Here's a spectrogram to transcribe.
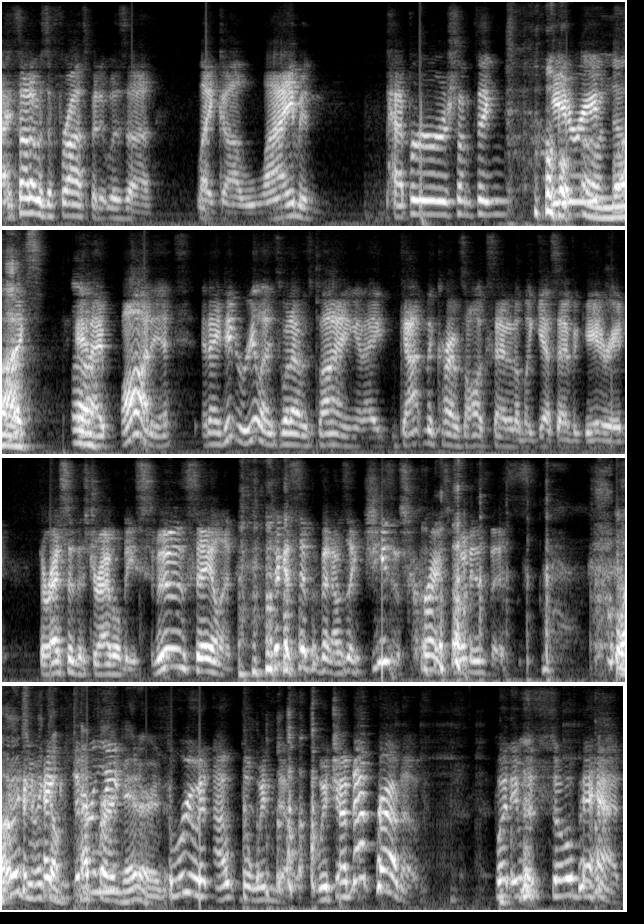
I thought it was a frost, but it was a like a lime and pepper or something Gatorade. Oh, no. What? and Ugh. I bought it, and I didn't realize what I was buying. And I got in the car, I was all excited. I'm like, yes, I have a Gatorade. The rest of this drive will be smooth sailing. Took a sip of it. I was like, Jesus Christ, what is this? Why would you make a I pepper literally Gatorade? Threw it out the window, which I'm not proud of, but it was so bad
